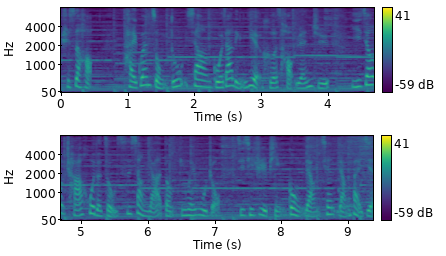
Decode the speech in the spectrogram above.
十四号。海关总督向国家林业和草原局移交查获的走私象牙等濒危物种及其制品共两千两百件，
